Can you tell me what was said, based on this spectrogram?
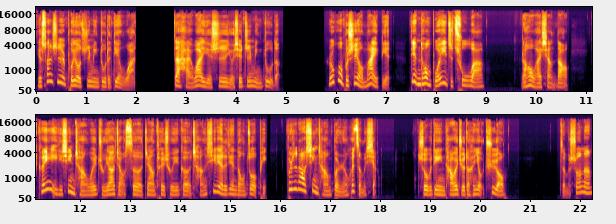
也算是颇有知名度的电玩，在海外也是有些知名度的。如果不是有卖点，电动不会一直出啊。然后我还想到，可以以信长为主要角色，这样推出一个长系列的电动作品，不知道信长本人会怎么想，说不定他会觉得很有趣哦。怎么说呢？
